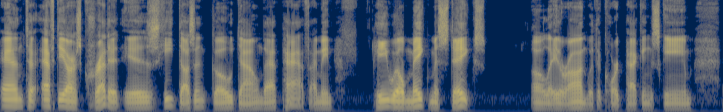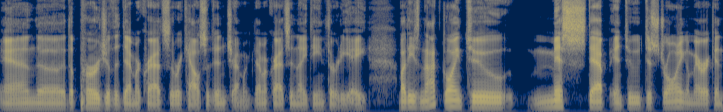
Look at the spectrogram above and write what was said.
And to FDR's credit is he doesn't go down that path. I mean, he will make mistakes uh, later on with the court packing scheme and uh, the purge of the Democrats, the recalcitrant Democrats in 1938. But he's not going to misstep into destroying American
